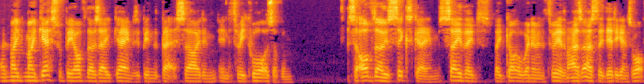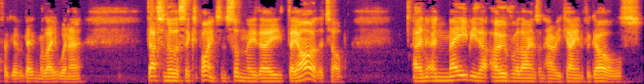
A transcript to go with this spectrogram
And my, my guess would be of those eight games, have been the better side in, in three quarters of them. So of those six games, say they they got a winner in three of them, as as they did against Watford, getting the late winner. That's another six points, and suddenly they they are at the top. And and maybe that over reliance on Harry Kane for goals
